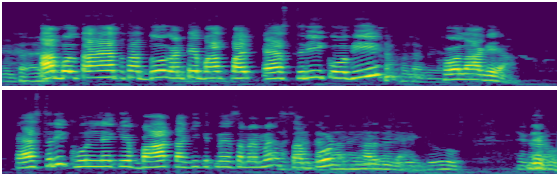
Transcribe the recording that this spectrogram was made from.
बोलता है। अब बोलता है तथा तो दो घंटे बाद पाइप एस थ्री को भी खोला गया। खोला गया। एस थ्री खोलने के बाद टंकी कितने समय में अच्छा, संपूर्ण भर दी जाएगी। देखो।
